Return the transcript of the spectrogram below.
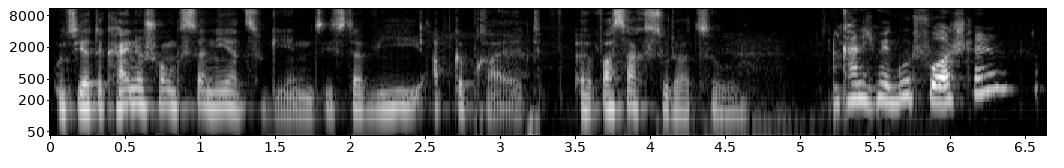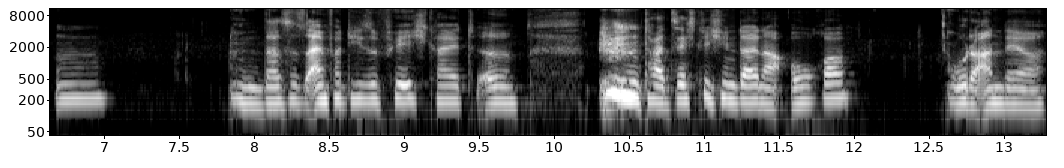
und sie hatte keine Chance, da näher zu gehen. Sie ist da wie abgeprallt. Äh, was sagst du dazu? Kann ich mir gut vorstellen. Mm, das ist einfach diese Fähigkeit, äh, tatsächlich in deiner Aura oder an der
